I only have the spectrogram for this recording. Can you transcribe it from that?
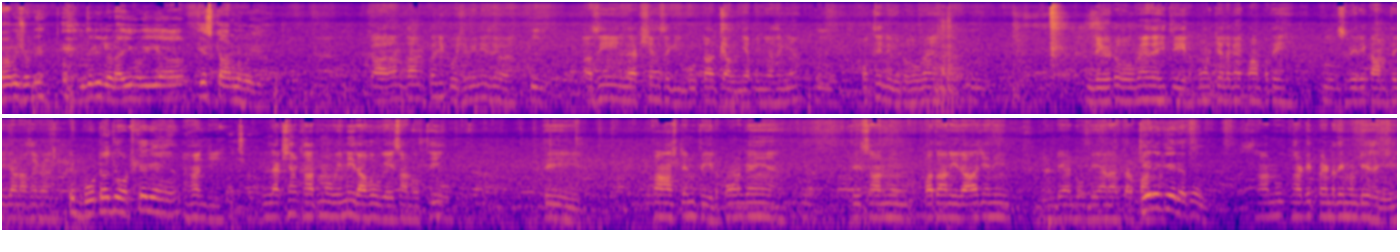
ਹਾਂ ਵੀ ਛੋਟੇ ਜਿਹੜੀ ਲੜਾਈ ਹੋਈ ਆ ਕਿਸ ਕਾਰਨ ਹੋਈ ਆ? ਕਾਰਨ ਤਾਂ ਅੰਕਲ ਜੀ ਕੁਝ ਵੀ ਨਹੀਂ ਸੀਗਾ। ਅਸੀਂ ਇਲੈਕਸ਼ਨ ਸੀਗੀ ਵੋਟਾਂ ਚੱਲਦੀਆਂ ਪਈਆਂ ਸੀਗੀਆਂ। ਉੱਥੇ ਲੇਟ ਹੋ ਗਏ। ਲੇਟ ਹੋ। ਗਏ ਤੇ ਅਸੀਂ ਤੇਲ ਪਾਉਣ ਚੱਲ ਗਏ ਪੰਪ ਤੇ। ਸਵੇਰੇ ਕੰਮ ਤੇ ਜਾਣਾ ਸੀਗਾ। ਤੇ ਵੋਟਾਂ 'ਚੋਂ ਉੱਠ ਕੇ ਗਏ ਆ? ਹਾਂਜੀ। ਇਲੈਕਸ਼ਨ ਖਤਮ ਹੋ ਗਏ ਹਨੇਰਾ ਹੋ ਗਏ ਸਾਨੂੰ ਉੱਥੇ। ਤੇ ਕਾਂਸਟੇ ਨੂੰ ਤੇਲ ਪਾਉਣ ਗਏ ਆ। ਤੇ ਸਾਨੂੰ ਪਤਾ ਨਹੀਂ ਰਾਹ 'ਚ ਨਹੀਂ ਡੰਡਿਆਂ ਡੁੰਡਿਆਂ ਨਾਲ ਕਿਹਨੇ ਕਰਪਾ ਘੇਰਿਆ ਤੁਹਾਨੂੰ ਸਾਨੂੰ ਸਾਡੇ ਪਿੰਡ ਦੇ ਮੁੰਡੇ ਸੀਗੇ ਜੀ।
